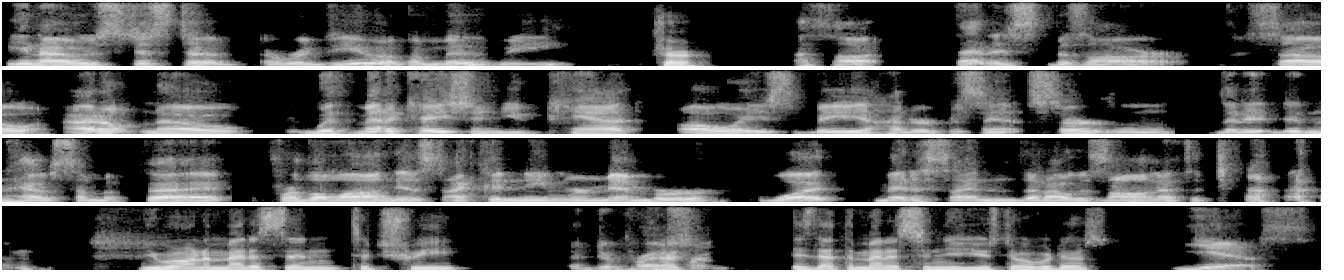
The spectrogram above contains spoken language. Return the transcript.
You know, it was just a, a review of a movie. Sure. I thought, that is bizarre. So I don't know with medication, you can't always be 100% certain that it didn't have some effect. For the longest, I couldn't even remember what medicine that I was on at the time. You were on a medicine to treat depression. depression. Is that the medicine you used to overdose? Yes.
